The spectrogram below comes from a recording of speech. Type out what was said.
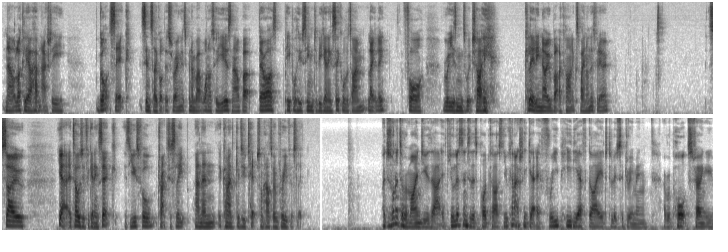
now, luckily, I haven't actually got sick since I got this ring. It's been about one or two years now, but there are people who seem to be getting sick all the time lately for reasons which I clearly know, but I can't explain on this video. So, yeah, it tells you if you're getting sick, it's useful, tracks your sleep, and then it kind of gives you tips on how to improve your sleep. I just wanted to remind you that if you're listening to this podcast, you can actually get a free PDF guide to lucid dreaming, a report showing you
